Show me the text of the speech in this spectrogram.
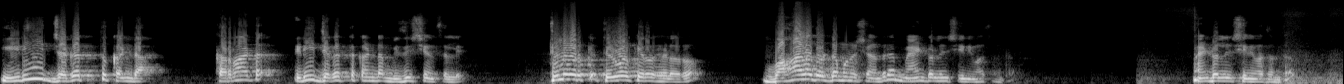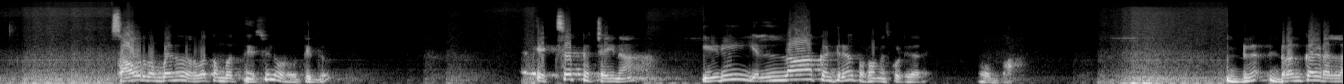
ಇಡೀ ಜಗತ್ತು ಕಂಡ ಕರ್ನಾಟಕ ಇಡೀ ಜಗತ್ತು ಕಂಡ ಮ್ಯೂಸಿಷಿಯನ್ಸ್ ಅಲ್ಲಿ ತಿಳುವಳಿಕೆ ತಿಳುವಳಿಕೆ ಇರೋರು ಹೇಳೋರು ಬಹಳ ದೊಡ್ಡ ಮನುಷ್ಯ ಅಂದ್ರೆ ಮ್ಯಾಂಡೋಲಿನ್ ಶ್ರೀನಿವಾಸ್ ಅಂತ. ಮ್ಯಾಂಡೋಲಿನ್ ಶ್ರೀನಿವಾಸ್ ಅಂತ. ಸಾವಿರದ ಒಂಬೈನೂರ ಅರವತ್ತೊಂಬತ್ತನೇ ಇಸ್ವಿಲಿ ಅವ್ರು ಹುಟ್ಟಿದ್ದು. ಎಕ್ಸೆಪ್ಟ್ ಚೈನಾ ಇಡೀ ಎಲ್ಲಾ ಕಂಟ್ರಿನಲ್ಲಿ ಪರ್ಫಾರ್ಮೆನ್ಸ್ ಕೊಟ್ಟಿದ್ದಾರೆ. ಒಬ್ಬ. ಡ್ರಂಕರ್ಡ್ ಅಲ್ಲ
